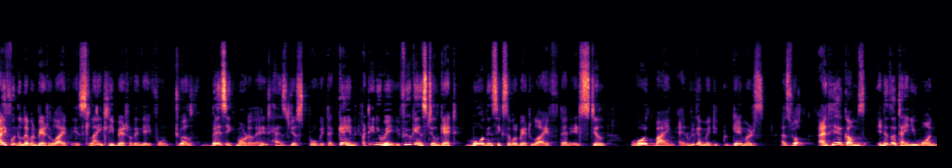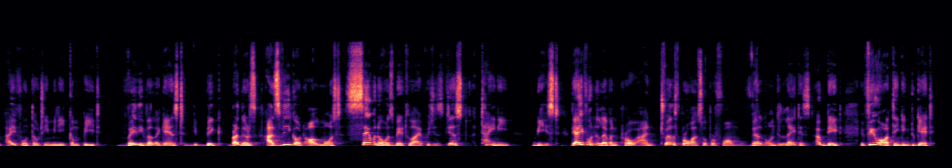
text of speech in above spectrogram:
iPhone 11 battery life is slightly better than the iPhone 12 basic model and it has just proved it again. But anyway, if you can still get more than 6 hour battery life, then it's still worth buying and recommended to gamers as well. And here comes another tiny one, iPhone 13 mini compete very well against the big brothers as we got almost 7 hours battery life which is just a tiny beast. The iPhone 11 Pro and 12 Pro also perform well on the latest update. If you are thinking to get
